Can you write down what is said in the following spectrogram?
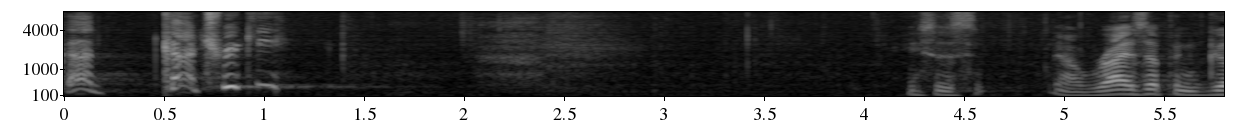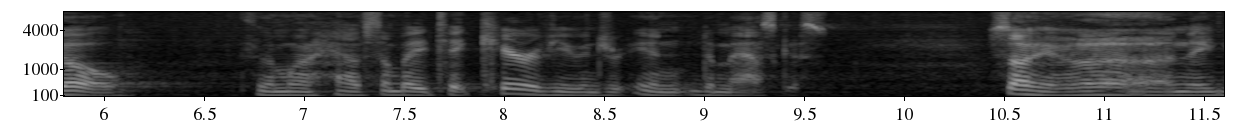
God, kind of tricky. He says, Now rise up and go I'm going to have somebody take care of you in, in Damascus. So, uh, and they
